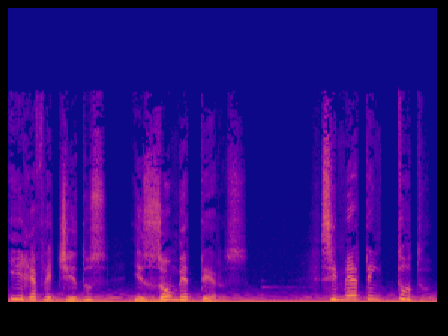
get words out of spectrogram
irrefletidos e zombeteiros. Se metem em tudo,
